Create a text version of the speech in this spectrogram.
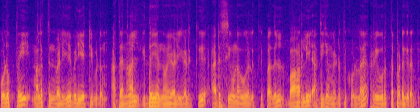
கொழுப்பை மலத்தின் வழியே வெளியேற்றிவிடும். அதனால் இதய நோயாளிகளுக்கு அரிசி உணவுகளுக்கு பதில் பார்லி அதிகம் எடுத்துக்கொள்ள அறிவுறுத்தப்படுகிறது.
